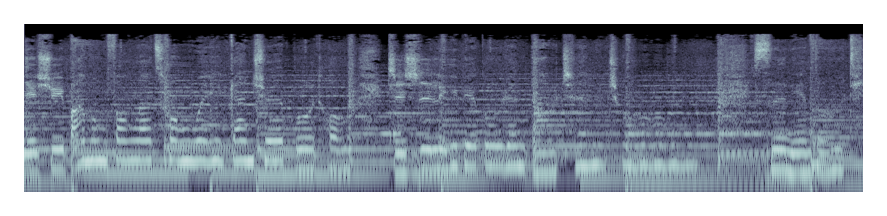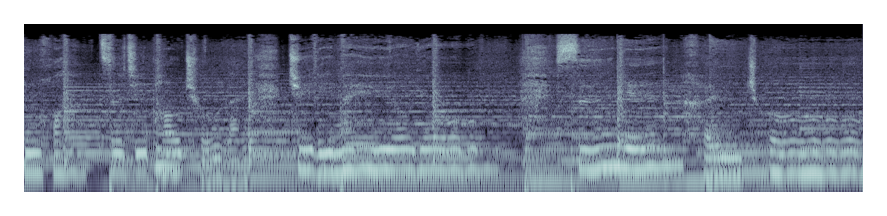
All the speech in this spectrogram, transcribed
也许把梦放了，从未感觉不同，只是离别不忍到珍重。思念不听话，自己跑出来，距离没有用，思念很重。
